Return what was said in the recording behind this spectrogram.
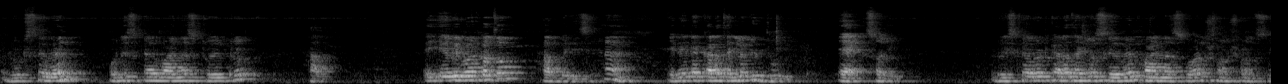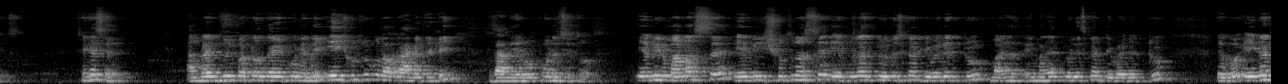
root seven whole square minus two into half এই এ বির মান কত? হাফ বেরিয়েছে হ্যাঁ? এটা এটা কারা থাকল কি? দুই। এক সরি দুই স্কোয়ার রুট কারা থাকল সেভেন মাইনাস ওয়ান সমান সমান সিক্স ঠিক আছে? আমরা এই দুই কটল জায়গায় করে নিই। এই সূত্রগুলো আমরা আগে থেকেই জানি এবং পরিচিত। এ বির মান আসছে এ সূত্র আসছে A plus B whole square divided two minus A minus B whole square divided two এবং এইটার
